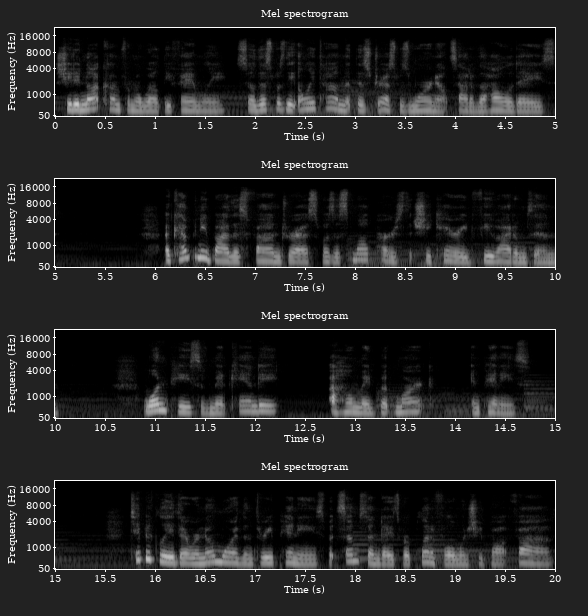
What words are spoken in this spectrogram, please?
She did not come from a wealthy family, so this was the only time that this dress was worn outside of the holidays. Accompanied by this fine dress was a small purse that she carried few items in one piece of mint candy, a homemade bookmark, and pennies. Typically, there were no more than three pennies, but some Sundays were plentiful when she bought five.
